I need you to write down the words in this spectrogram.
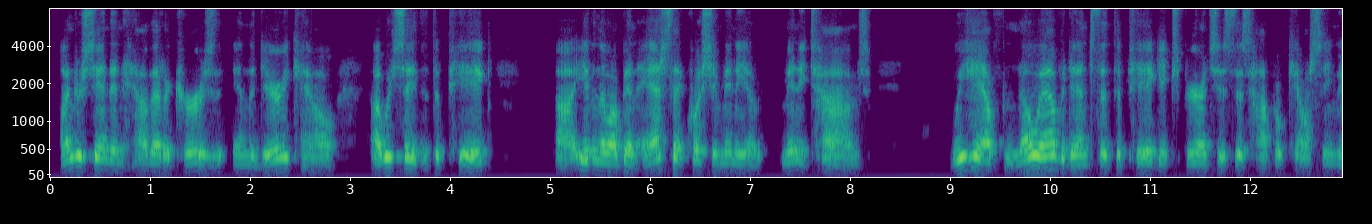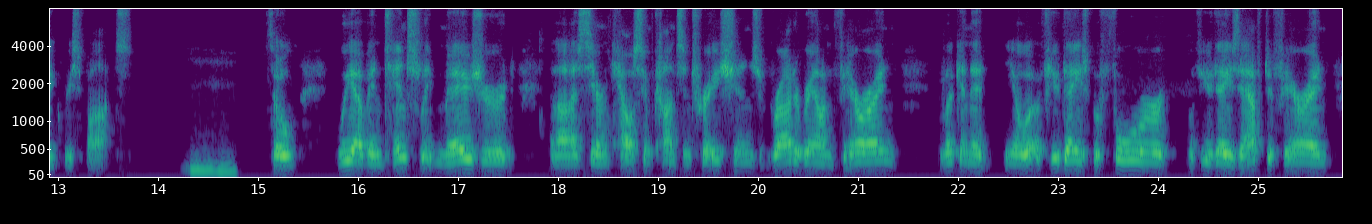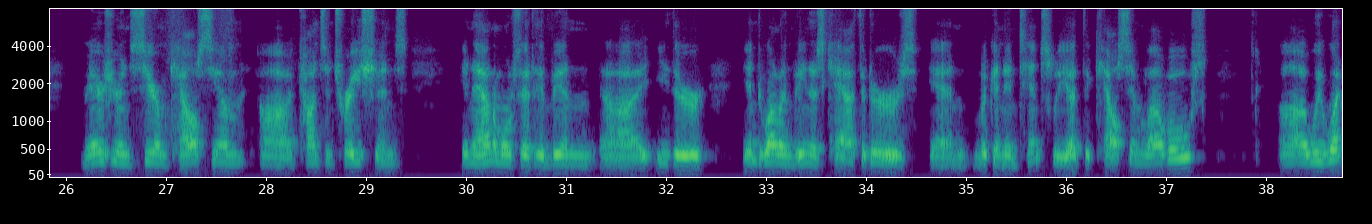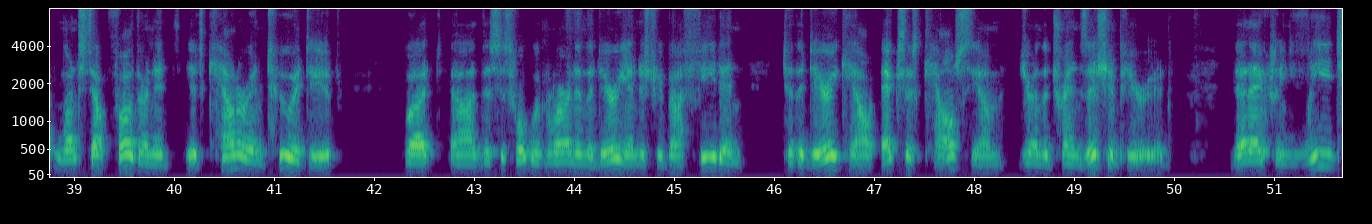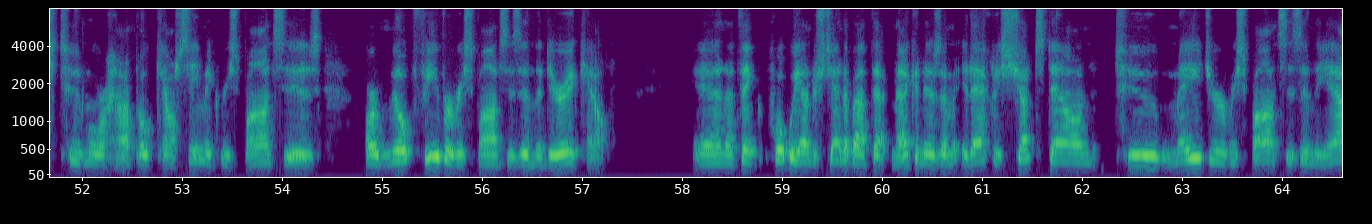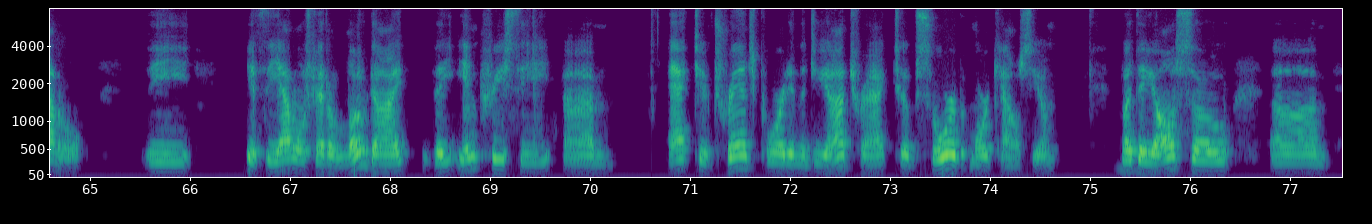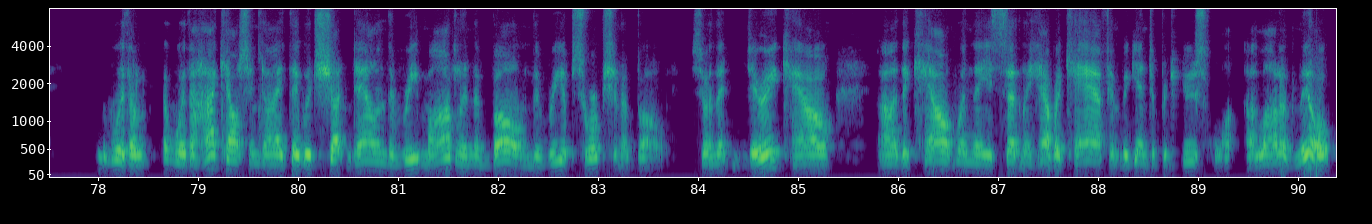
understanding how that occurs in the dairy cow, I would say that the pig, uh, even though I've been asked that question many, many times, we have no evidence that the pig experiences this hypocalcemic response. Mm-hmm. So we have intentionally measured uh, serum calcium concentrations right around farrowing, looking at, you know, a few days before, a few days after farrowing, measuring serum calcium uh, concentrations in animals that have been uh, either indwelling venous catheters and looking intensely at the calcium levels. Uh, we went one step further, and it, it's counterintuitive, but uh, this is what we've learned in the dairy industry by feeding to the dairy cow excess calcium during the transition period, that actually leads to more hypocalcemic responses or milk fever responses in the dairy cow. And I think what we understand about that mechanism, it actually shuts down two major responses in the animal. The if the animal is fed a low diet, they increase the um, active transport in the GI tract to absorb more calcium but they also um, with a with a high calcium diet they would shut down the remodeling of bone the reabsorption of bone so in the dairy cow uh, the cow when they suddenly have a calf and begin to produce a lot of milk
